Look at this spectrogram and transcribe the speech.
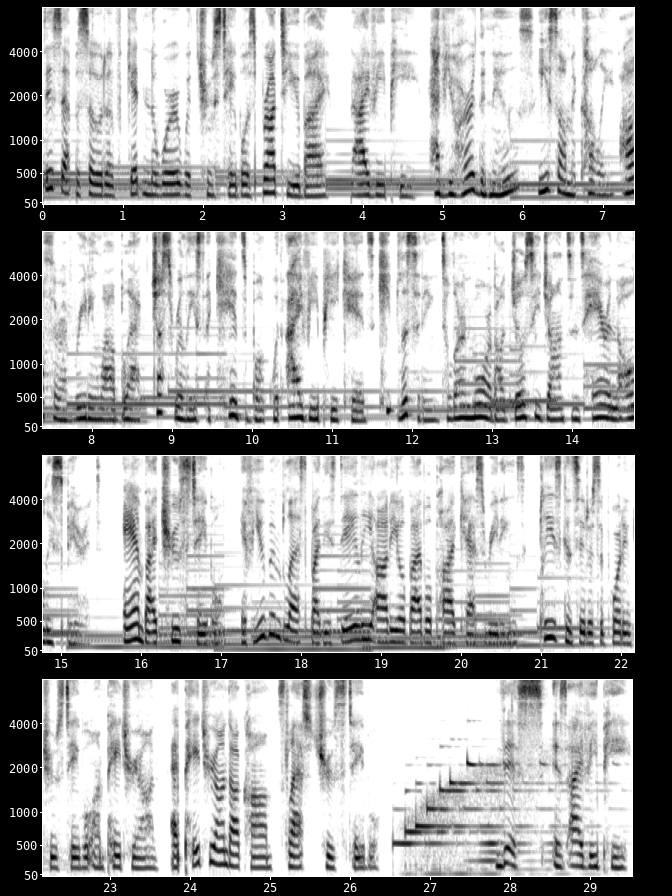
This episode of Get in the Word with Truth's Table is brought to you by IVP. Have you heard the news? Esau McCaulley, author of Reading While Black, just released a kid's book with IVP Kids. Keep listening to learn more about Josie Johnson's hair and the Holy Spirit. And by Truth's Table. If you've been blessed by these daily audio Bible podcast readings, please consider supporting Truth's Table on Patreon at patreon.com slash truthstable. This is IVP.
